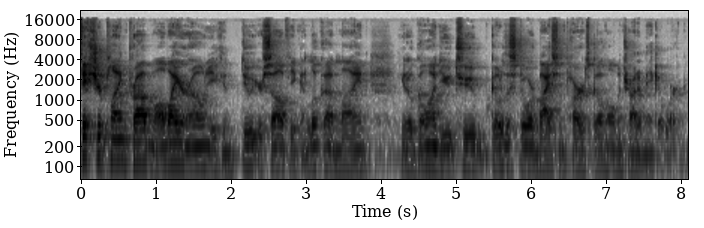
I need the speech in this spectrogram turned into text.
fix your plumbing problem all by your own. You can do it yourself. You can look online, you know, go on YouTube, go to the store, buy some parts, go home and try to make it work.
